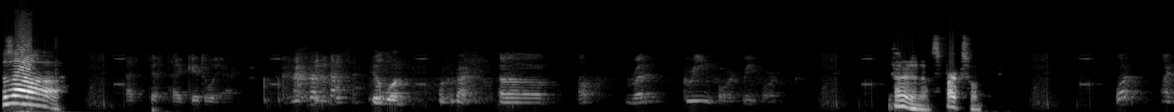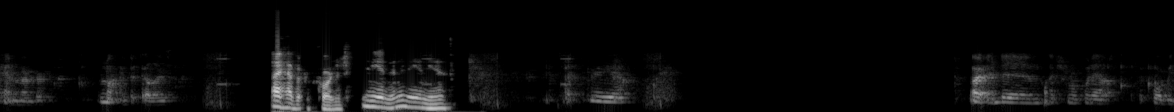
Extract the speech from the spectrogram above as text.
Huzzah! That's just how good we are. Good one. Welcome back. Uh, up red, green for green for. No, no, no, no. Sparks one. What? I can't remember. I'm not good at colors. I have it recorded. Yeah, yeah, yeah, yeah. Yeah. Alright, and um, I just want to point out before we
